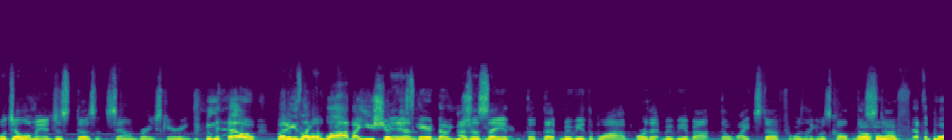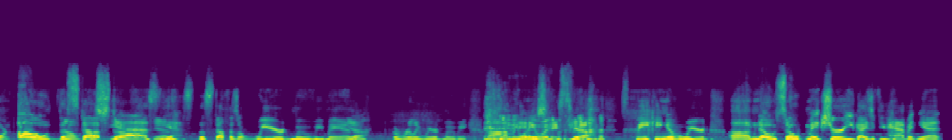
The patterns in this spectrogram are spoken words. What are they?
Well, Jello Man just doesn't sound very scary. no, but he's like well, a blob. You should be scared though. You as I say, the, that movie, The Blob, or that movie about the white stuff. It was like it was called Whoa, The Stuff. That's a porn. Oh, the, no, stuff. the stuff. Yes, yeah. yes. The stuff is a weird movie, man. Yeah a really weird movie. Um, anyways. anyways. yeah. Speaking of weird, um, no. So make sure you guys, if you haven't yet,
